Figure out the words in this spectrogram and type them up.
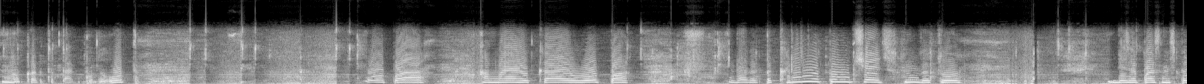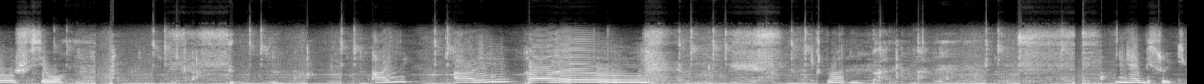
Ну, как-то Вот. Опа. Америка, опа. Да, как-то криво получается. Ну, зато безопасность превыше всего. Ай, ай, ай. Ладно, ладно, ладно. Не обессудьте.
